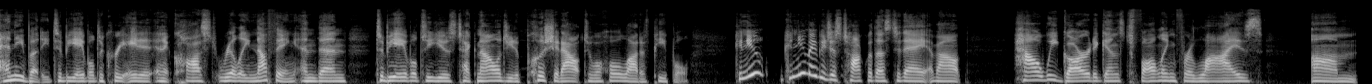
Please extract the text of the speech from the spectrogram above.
anybody to be able to create it and it costs really nothing. And then to be able to use technology to push it out to a whole lot of people. Can you, can you maybe just talk with us today about how we guard against falling for lies? Um,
